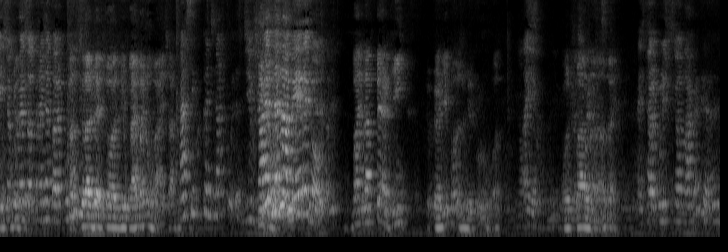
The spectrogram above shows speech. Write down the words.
Aí o senhor começou a trajetória A política. trajetória de vai, mas não vai, sabe? As cinco candidaturas. De vai até na beira e volta. Vai lá pertinho. Eu perdi para os meus por um voto. Aí, ó. Vou te falando, aí. A história política do senhor Otávio é grande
